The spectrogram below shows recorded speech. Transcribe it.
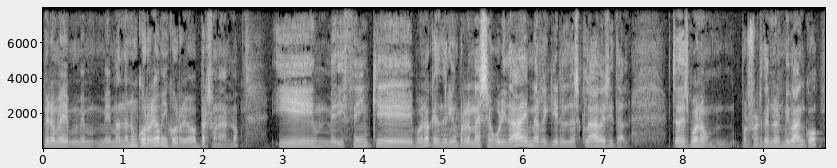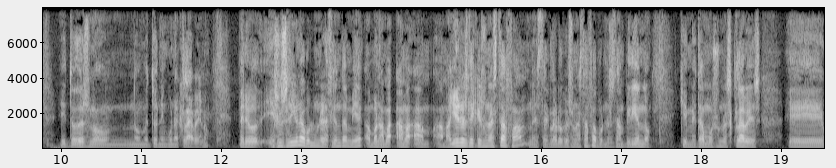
pero me, me, mandan un correo a mi correo personal, ¿no? Y me dicen que, bueno, que tendría un problema de seguridad y me requieren las claves y tal. Entonces, bueno, por suerte no es mi banco y entonces no, no meto ninguna clave, ¿no? Pero eso sería una vulneración también, bueno, a, mayores de que es una estafa, está claro que es una estafa, pues nos están pidiendo que metamos unas claves eh,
